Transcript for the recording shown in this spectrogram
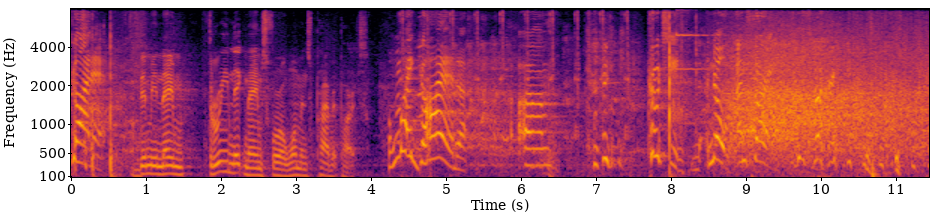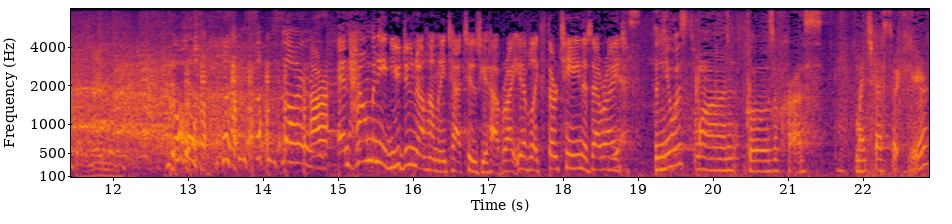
Got it. Demi, name three nicknames for a woman's private parts. Oh my god. Um, Coochie. No, I'm sorry. I'm sorry. Okay, name them. I'm so sorry. All right. And how many, you do know how many tattoos you have, right? You have like 13, is that right? Yes. The newest one goes across my chest right here.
